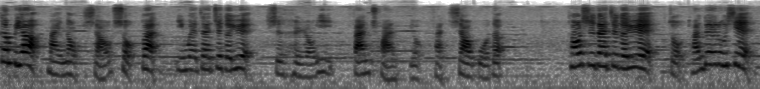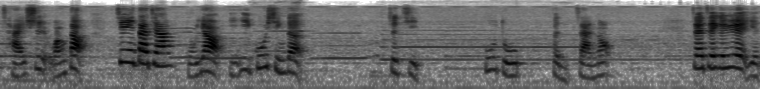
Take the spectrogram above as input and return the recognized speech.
更不要卖弄小手段，因为在这个月是很容易翻船有反效果的。同时在这个月走团队路线才是王道。建议大家不要一意孤行的自己孤独奋战哦。在这个月也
